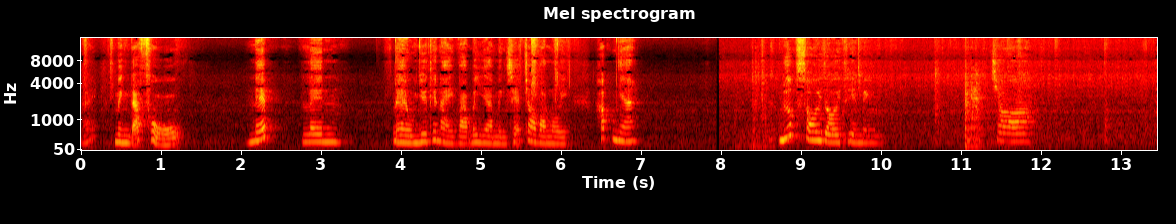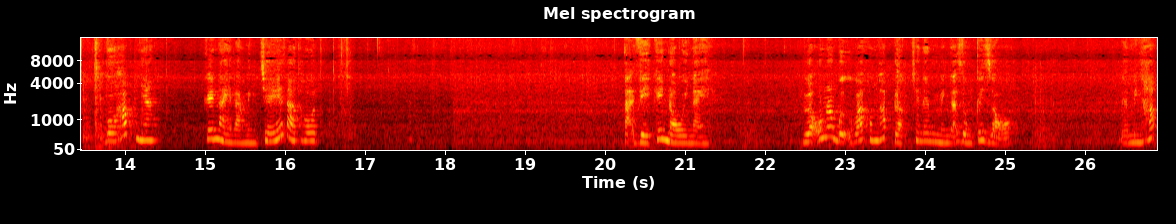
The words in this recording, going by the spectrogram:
Đấy, mình đã phủ nếp lên đều như thế này và bây giờ mình sẽ cho vào nồi hấp nha. Nước sôi rồi thì mình cho vô hấp nha. Cái này là mình chế ra thôi. Tại vì cái nồi này lỗ nó bự quá không hấp được cho nên mình đã dùng cái rổ để mình hấp.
